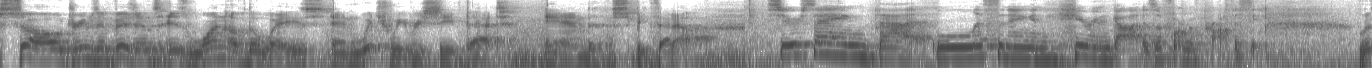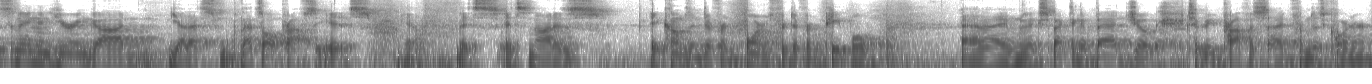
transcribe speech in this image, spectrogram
So, dreams and visions is one of the ways in which we receive that and speak that out. So you're saying that listening and hearing God is a form of prophecy. listening and hearing God, yeah, that's that's all prophecy is. You know, it's it's not as it comes in different forms for different people. And I'm expecting a bad joke to be prophesied from this corner.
